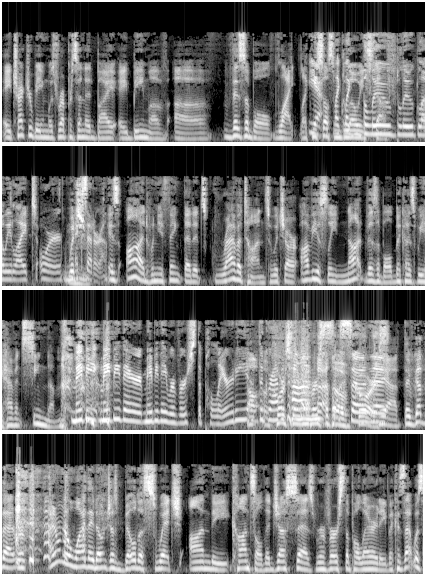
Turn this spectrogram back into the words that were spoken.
a tractor beam was represented by a beam of uh, visible light, like you saw some like glowy like blue, stuff. blue glowy light, or etc. is odd when you think that it's gravitons, which are obviously not visible because we haven't seen them. maybe maybe they're maybe they reverse the polarity Oh, of the graviton. of course they reverse the polarity. Of so course. that- yeah, they've got that. re- I don't know why they don't just build a switch on the console that just says reverse the polarity because that was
